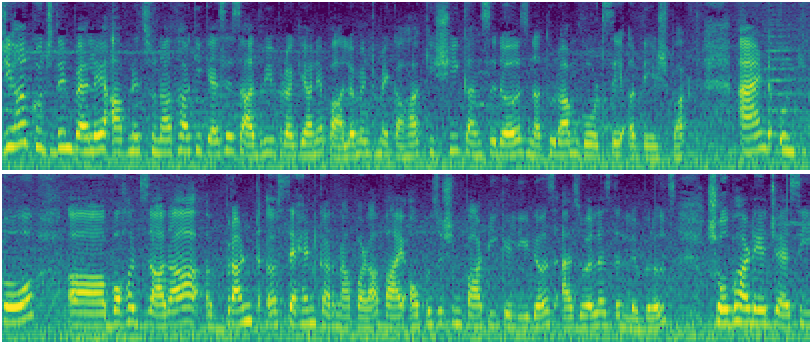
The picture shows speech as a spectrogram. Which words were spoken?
जी हाँ कुछ दिन पहले आपने सुना था कि कैसे साध्वी प्रज्ञा ने पार्लियामेंट में कहा कि she considers Nathuram Godse a देशभक्त एंड उनको बहुत ज़्यादा ब्रंट सहन करना पड़ा बाय ऑपोजिशन पार्टी के leaders as well as the liberals Shobha De जैसी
